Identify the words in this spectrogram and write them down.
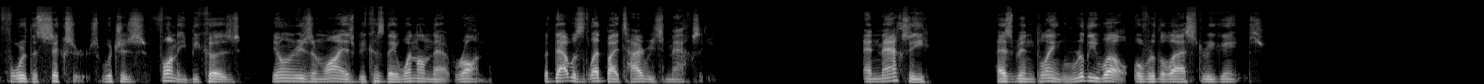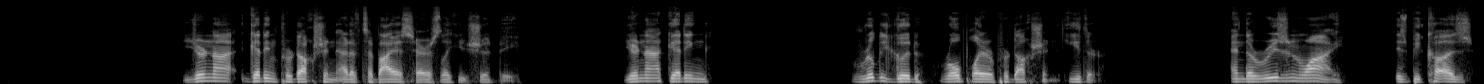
for the Sixers, which is funny because the only reason why is because they went on that run. But that was led by Tyrese Maxey. And Maxey has been playing really well over the last three games. You're not getting production out of Tobias Harris like you should be. You're not getting really good role player production either. And the reason why is because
